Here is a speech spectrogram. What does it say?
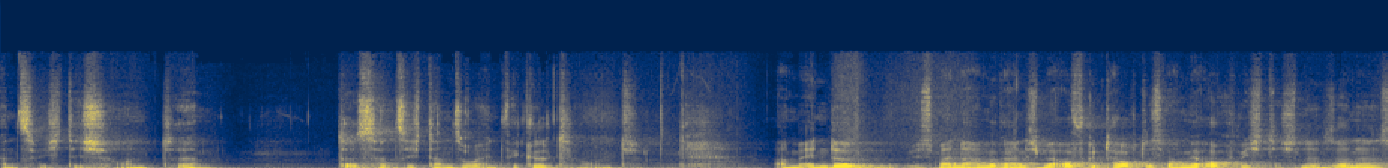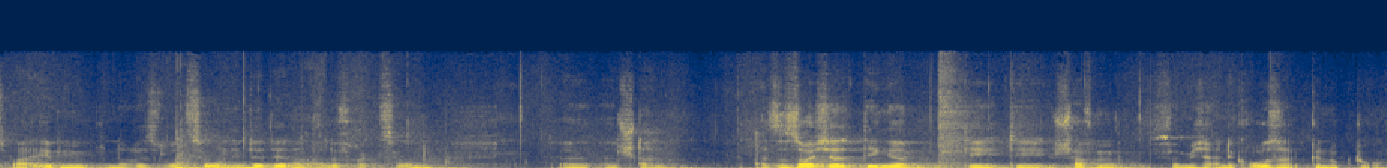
ganz wichtig. Und das hat sich dann so entwickelt. Und am Ende ist mein Name gar nicht mehr aufgetaucht. Das war mir auch wichtig, ne? sondern es war eben eine Resolution, hinter der dann alle Fraktionen standen. Also solche Dinge, die, die schaffen für mich eine große Genugtuung.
